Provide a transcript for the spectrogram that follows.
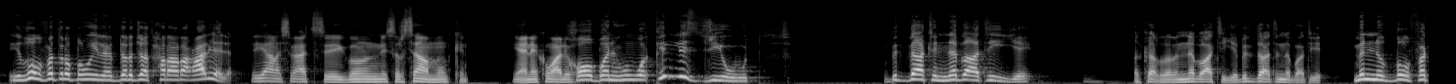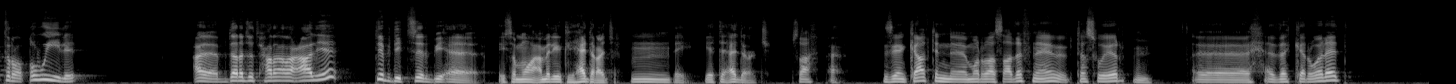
يظل فترة طويلة بدرجات حرارة عالية لا. اي أنا سمعت يقولون يصير سام ممكن. يعني أكو معلومه خوبا هو كل الزيوت بالذات النباتية. أكرر النباتية بالذات النباتية. من تظل فترة طويلة بدرجة حرارة عالية تبدي تصير بها يسموها عملية الهدرجه امم يتهدرج صح. آه. زين كابتن مرة صادفنا بتصوير. مم. آه، أتذكر ولد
